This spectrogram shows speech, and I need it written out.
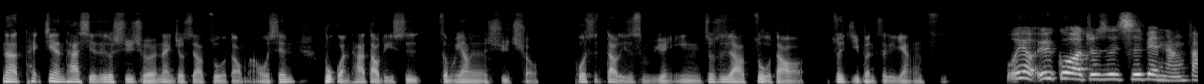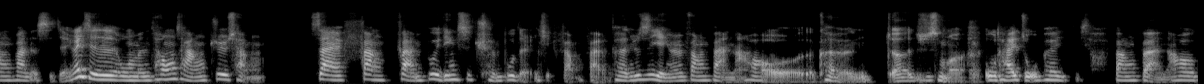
那他既然他写这个需求，那你就是要做到嘛。我先不管他到底是怎么样的需求，或是到底是什么原因，就是要做到最基本这个样子。我有遇过，就是吃便当放饭的时间，因为其实我们通常剧场。在放饭不一定是全部的人一起放饭，可能就是演员放饭，然后可能呃就是什么舞台组会放饭，然后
